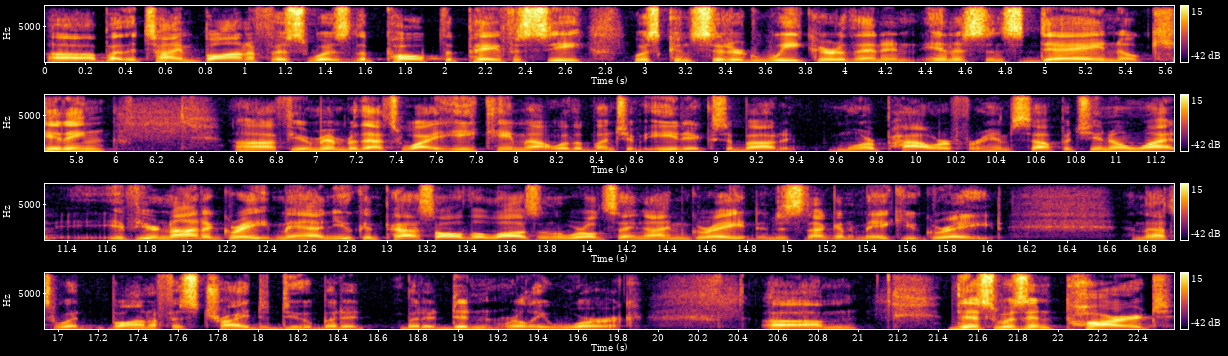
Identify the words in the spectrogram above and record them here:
Uh, by the time Boniface was the pope, the papacy was considered weaker than in Innocent's day. No kidding. Uh, if you remember, that's why he came out with a bunch of edicts about more power for himself. But you know what? If you're not a great man, you can pass all the laws in the world saying, I'm great, and it's not going to make you great. And that's what Boniface tried to do, but it, but it didn't really work. Um, this was in part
